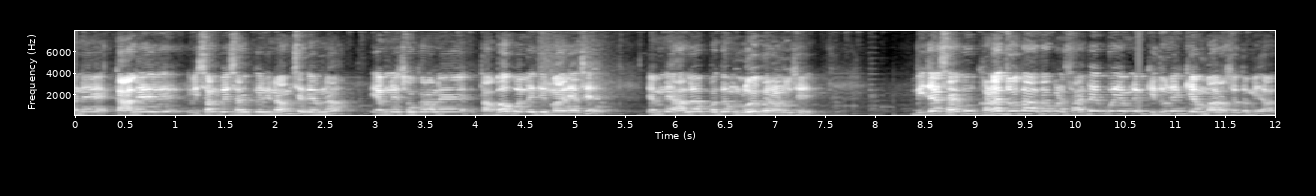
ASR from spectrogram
અને કાલે વિશાલભાઈ સાહેબ કરી નામ છે તેમના. એમને છોકરાને ધાબા ઉપર લઈ જઈને માર્યા છે. એમને હાલ પગમ લોહી ભરાણું છે. બીજા સાહેબો ઘણા જોતા હતા, પણ સાહેબે કોઈ એમને કીધું નહીં કેમ મારો છો તમે આ.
